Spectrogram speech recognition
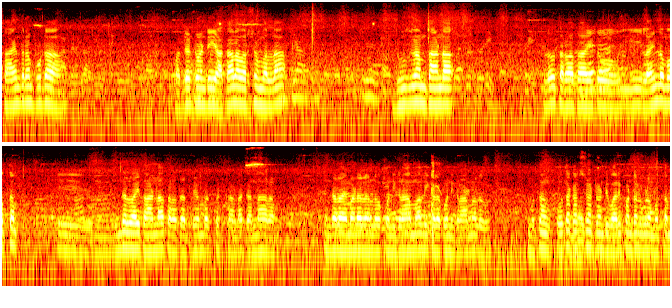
సాయంత్రం పూట పడ్డటువంటి అకాల వర్షం వల్ల జూజ్గాం తాండాలో తర్వాత ఇటు ఈ లైన్లో మొత్తం ఈ ఇందల్వాయి తాండా తర్వాత త్రియంబక్పేట తాండా గన్నారం ఇందల్వాయి మండలంలో కొన్ని గ్రామాలు ఇక్కడ కొన్ని గ్రామాలు మొత్తం కోతకొచ్చినటువంటి వరి పంటలు కూడా మొత్తం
